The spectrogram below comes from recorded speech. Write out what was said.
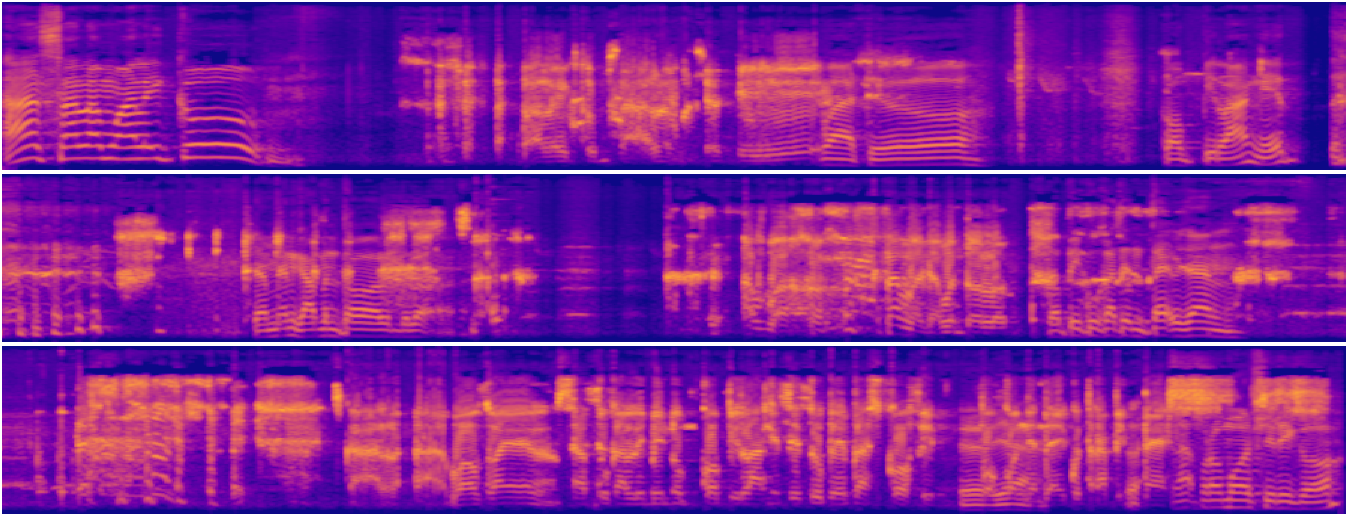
Assalamualaikum. Waalaikumsalam Jadi. Waduh. Kopi langit. Sampean gak mentol belok. Apa? Kenapa gak mentol lo? Kopi ku katen teh pisan. Pokoknya satu kali minum kopi langit itu bebas covid. Uh, pokoknya ya. ikut rapid test. Lah promosi Riko.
